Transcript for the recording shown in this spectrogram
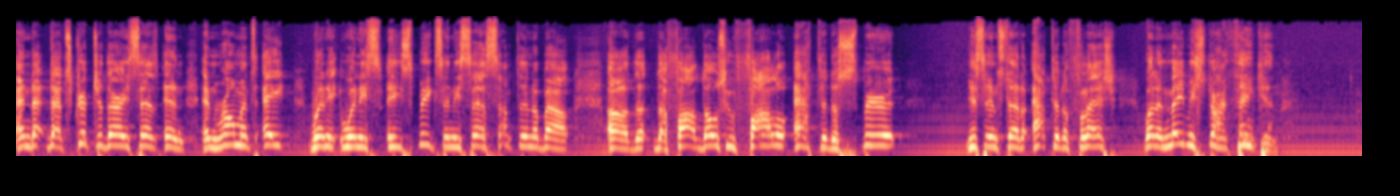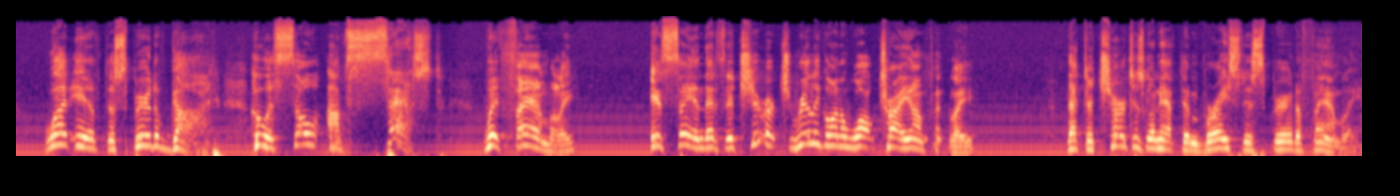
and that, that scripture there, he says in, in Romans 8, when he, when he, he speaks and he says something about uh, the, the, those who follow after the spirit, you see, instead of after the flesh, well, it made me start thinking what if the Spirit of God, who is so obsessed with family, is saying that if the church really going to walk triumphantly, that the church is going to have to embrace this spirit of family.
